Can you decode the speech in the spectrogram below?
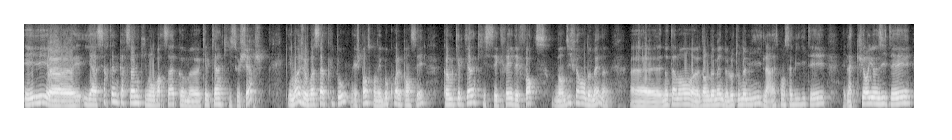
et euh, il y a certaines personnes qui vont voir ça comme euh, quelqu'un qui se cherche. Et moi, je vois ça plutôt, et je pense qu'on est beaucoup à le penser, comme quelqu'un qui s'est créé des forces dans différents domaines, notamment dans le domaine de l'autonomie, de la responsabilité, de la curiosité,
